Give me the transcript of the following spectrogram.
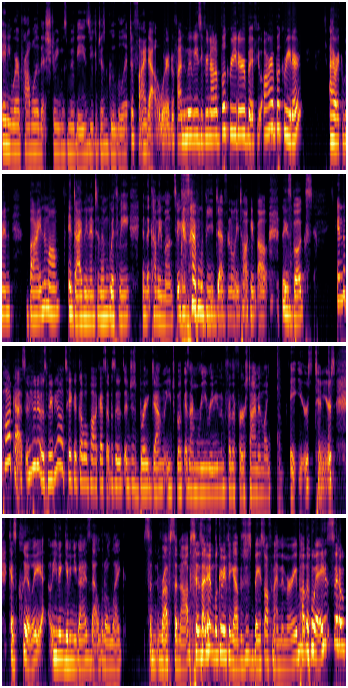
anywhere probably that streams movies. You can just Google it to find out where to find the movies if you're not a book reader. But if you are a book reader, I recommend buying them all and diving into them with me in the coming months because I will be definitely talking about these books in the podcast. And who knows, maybe I'll take a couple podcast episodes and just break down each book as I'm rereading them for the first time in like eight years, 10 years. Because clearly, even giving you guys that little like rough synopsis. I didn't look anything up. It's just based off my memory, by the way. So,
